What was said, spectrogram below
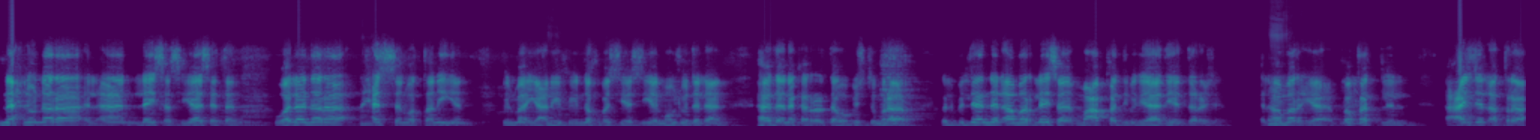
نحن نرى الآن ليس سياسة ولا نرى حسا وطنيا في الم... يعني في النخبة السياسية الموجودة الآن، هذا أنا كررته باستمرار لأن الأمر ليس معقد بهذه الدرجة. الأمر فقط لعجز الأطراف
